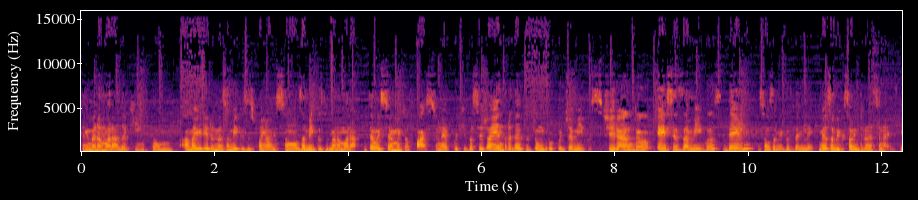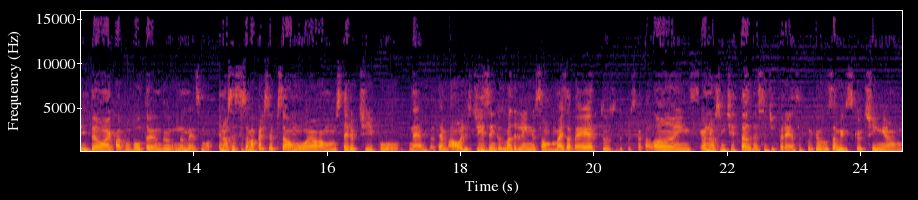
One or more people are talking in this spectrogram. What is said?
tenho meu namorado aqui, então a maioria dos meus amigos espanhóis são os amigos do meu namorado. Então isso é muito fácil, né? Porque você já entra dentro de um grupo de amigos. Tirando esses amigos dele, que são os amigos dele, meus amigos são internacionais. Então eu acabo voltando no mesmo. Eu não sei se isso é uma percepção ou é um estereotipo, né? Até mal. Eles dizem que os madrilenhos são mais abertos do que os catalães. Eu não senti tanta essa diferença, porque os amigos que eu tinha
